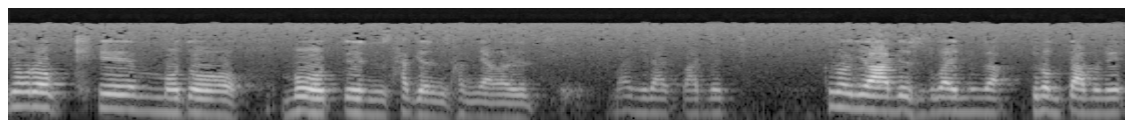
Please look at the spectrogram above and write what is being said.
요렇게 모두 못된 사견 상량을 만이라 만졌지. 그러니 앉을 수가 있는가? 그럼 때문에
